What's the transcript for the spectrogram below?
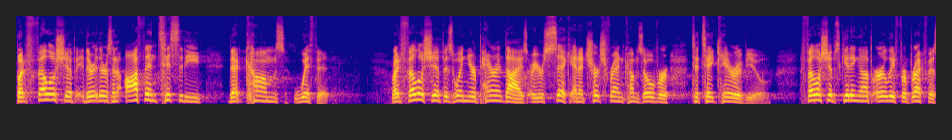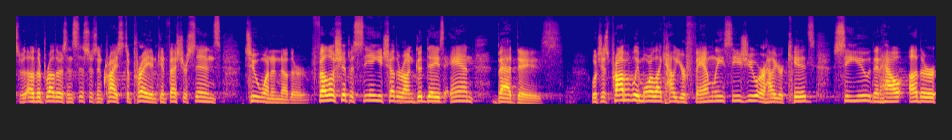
but fellowship, there, there's an authenticity that comes with it. Right? Fellowship is when your parent dies or you're sick and a church friend comes over to take care of you. Fellowship's getting up early for breakfast with other brothers and sisters in Christ to pray and confess your sins to one another. Fellowship is seeing each other on good days and bad days, which is probably more like how your family sees you or how your kids see you than how other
